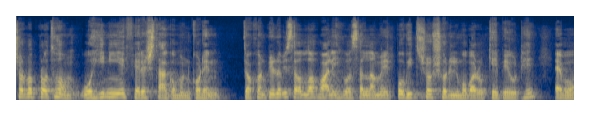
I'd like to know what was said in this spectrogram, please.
সর্বপ্রথম ওহি নিয়ে ফেরেস্তা আগমন করেন, তখন প্রিয়নবী সাল্লাহ আলী ওয়াসাল্লামের পবিত্র শরীর মোবারক কেঁপে ওঠে এবং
